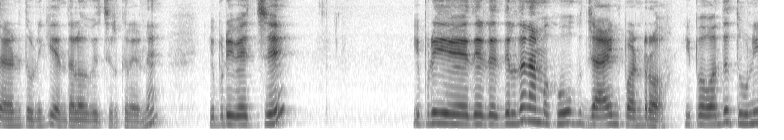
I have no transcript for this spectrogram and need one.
செகண்ட் துணிக்கு எந்த அளவு வச்சுருக்கிறேன்னு. இப்படி வச்சு இப்படி இது இதில் தான் நம்ம ஹூக் ஜாயின் பண்ணுறோம் இப்போ வந்து துணி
